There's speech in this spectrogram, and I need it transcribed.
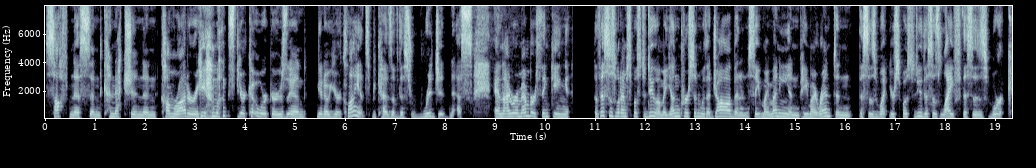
softness and connection and camaraderie amongst your coworkers and you know your clients because of this rigidness and i remember thinking that this is what i'm supposed to do i'm a young person with a job and I'm save my money and pay my rent and this is what you're supposed to do this is life this is work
